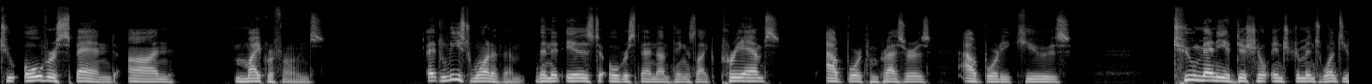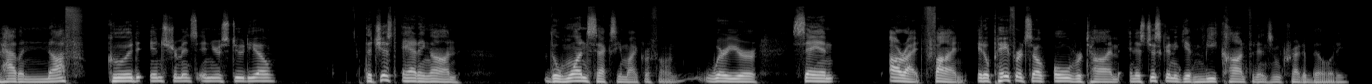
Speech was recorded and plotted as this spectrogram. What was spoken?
to overspend on microphones, at least one of them, than it is to overspend on things like preamps, outboard compressors, outboard EQs, too many additional instruments once you have enough good instruments in your studio that just adding on the one sexy microphone where you're saying, all right, fine. It'll pay for itself over time and it's just going to give me confidence and credibility.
